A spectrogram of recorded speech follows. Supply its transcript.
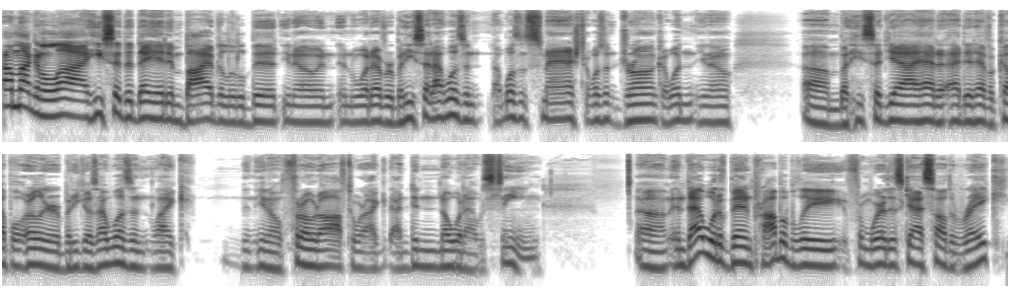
I'm not gonna lie, he said that they had imbibed a little bit, you know, and and whatever, but he said I wasn't, I wasn't smashed, I wasn't drunk, I wasn't, you know, um, but he said, yeah, I had, a, I did have a couple earlier, but he goes, I wasn't like, you know, thrown off to where I, I didn't know what I was seeing. Um, and that would have been probably from where this guy saw the rake,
